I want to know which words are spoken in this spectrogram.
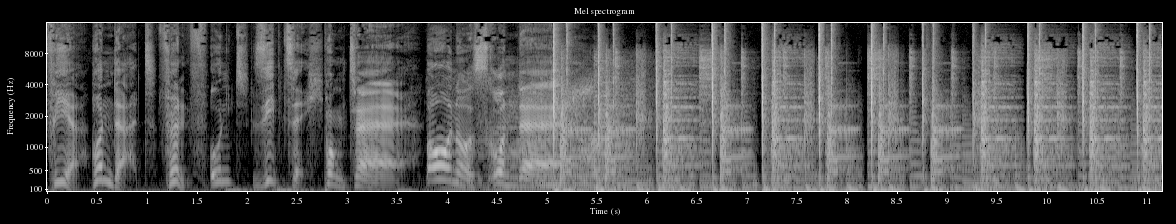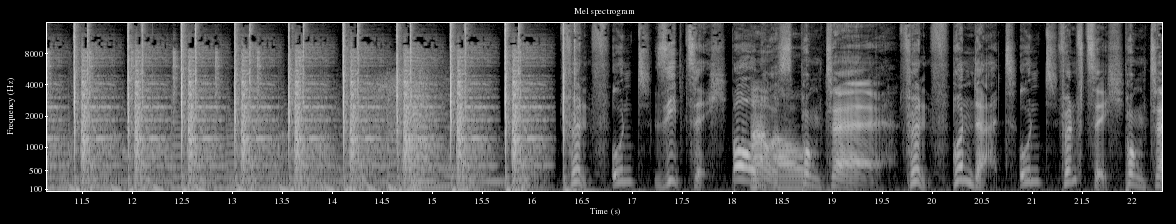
405 und 70 Punkte. Bonusrunde. Fünf und 70 Bonuspunkte. Uh -oh. 550 Punkte.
